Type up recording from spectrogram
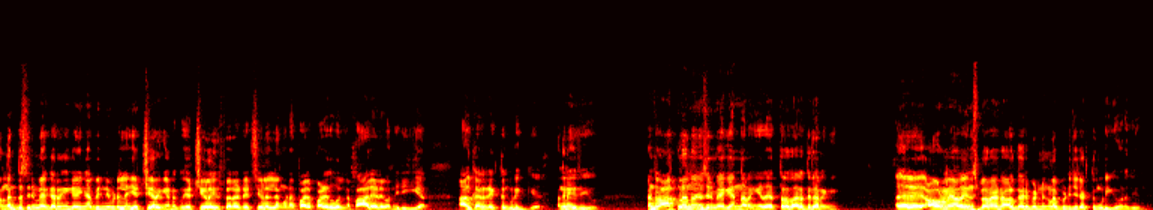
അങ്ങനത്തെ സിനിമയൊക്കെ ഇറങ്ങി കഴിഞ്ഞാൽ പിന്നെ ഇവിടെ എല്ലാം യക്ഷി ഇറങ്ങി നടക്കും. യക്ഷികളെ ഇൻസ്പയർ ആയിട്ട് യക്ഷികളെല്ലാം കൂടെ പഴയതുപോലെ തന്നെ പാലയിൽ വന്നിരിക്കുക. ആൾക്കാരുടെ രക്തം കുടിക്കുക അങ്ങനെയൊക്കെ ചെയ്യൂ. ഡ്രാക്കുള എന്ന് പറഞ്ഞ സിനിമയൊക്കെ എന്നിറങ്ങിയത് എത്ര തരത്തിലിറങ്ങി അതായത് ഉടനെ അത് ഇൻസ്പയർ ആയിട്ട് ആൾക്കാർ പെണ്ണുങ്ങളെ പിടിച്ച് രക്തം കുടിക്കുകയാണ് ചെയ്യുന്നത്.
